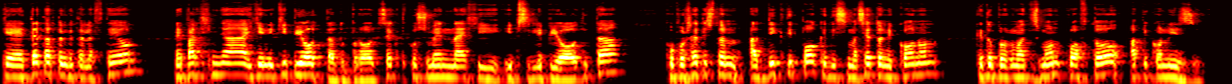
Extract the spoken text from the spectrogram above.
Και τέταρτον και τελευταίον, να υπάρχει μια γενική ποιότητα του project, που σημαίνει να έχει υψηλή ποιότητα, που προσθέτει στον αντίκτυπο και τη σημασία των εικόνων και των προβληματισμών που αυτό απεικονίζει.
